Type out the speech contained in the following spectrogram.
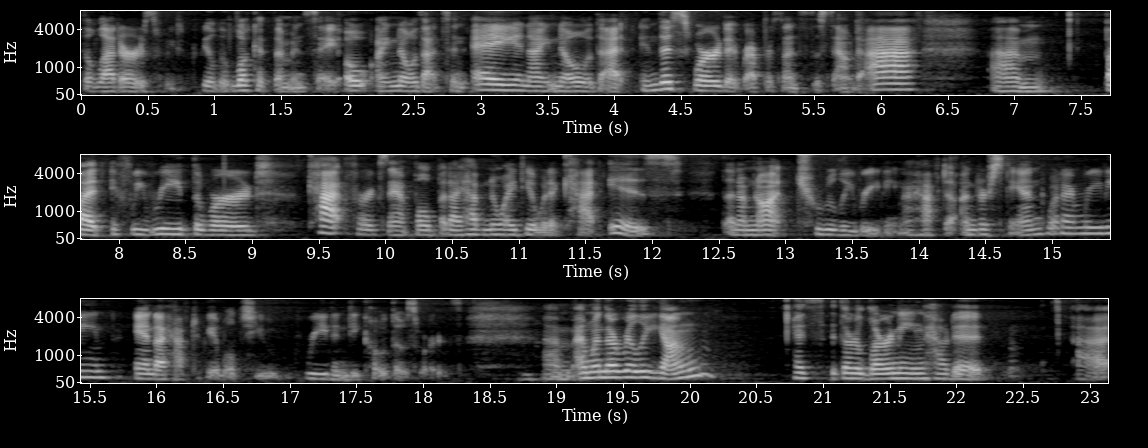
the letters, we be able to look at them and say, oh, I know that's an A, and I know that in this word it represents the sound ah. Um, but if we read the word cat, for example, but I have no idea what a cat is, then I'm not truly reading. I have to understand what I'm reading, and I have to be able to read and decode those words. Um, and when they're really young, it's, they're learning how to uh,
